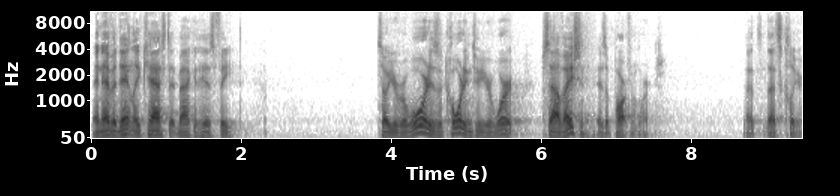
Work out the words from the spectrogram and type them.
and evidently cast it back at His feet. So your reward is according to your work. Salvation is apart from works. That's, that's clear.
